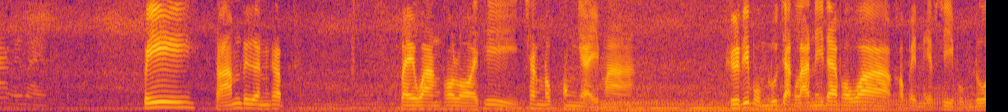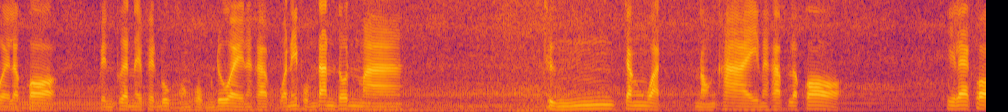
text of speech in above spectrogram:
ข้างใหม่ปีสามเดือนครับ ไปวางพอลอยที่ช่างนบคลองใหญ่มา คือที่ผมรู้จักร้านนี้ได้เพราะว่าเขาเป็น FC ผมด้วย แล้วก็เป็นเพื่อนใน Facebook ของผมด้วยนะครับ วันนี้ผมดันด้นมา ถึงจังหวัดหนองคายนะครับ แล้วก็ทีแรกก็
